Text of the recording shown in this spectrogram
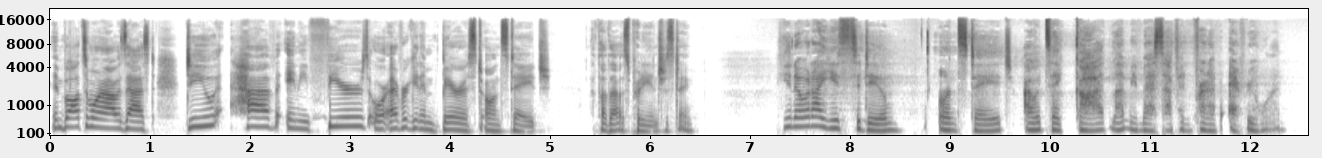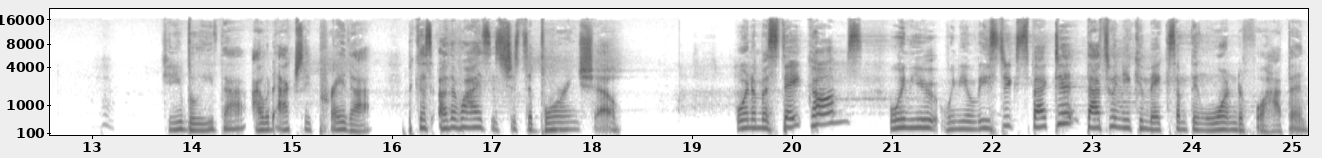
In Baltimore, I was asked, Do you have any fears or ever get embarrassed on stage? I thought that was pretty interesting. You know what I used to do on stage? I would say, God, let me mess up in front of everyone. Can you believe that? I would actually pray that because otherwise it's just a boring show. When a mistake comes, when you when you least expect it, that's when you can make something wonderful happen.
